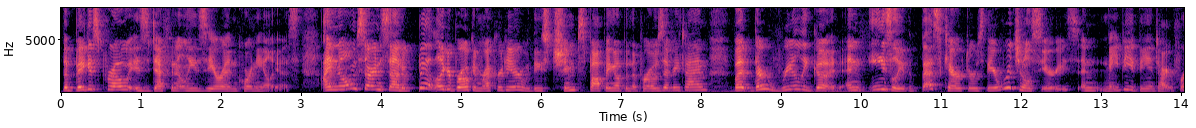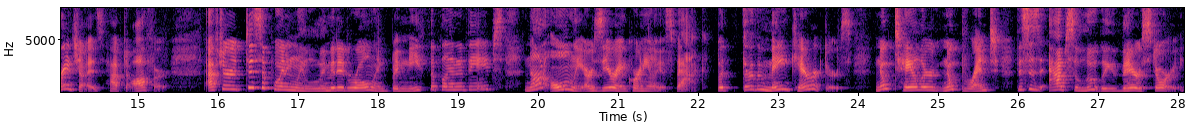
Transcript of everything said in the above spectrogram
The biggest pro is definitely Zira and Cornelius. I know I'm starting to sound a bit like a broken record here with these chimps popping up in the pros every time, but they're really good and easily the best characters the original series, and maybe the entire franchise, have to offer. After a disappointingly limited role in Beneath the Planet of the Apes, not only are Zira and Cornelius back, but they're the main characters. No Taylor, no Brent, this is absolutely their story,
